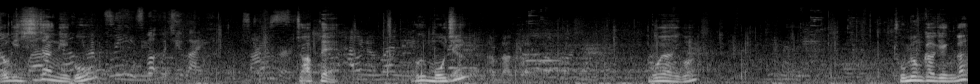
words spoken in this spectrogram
여기 시장이고 Please, what would you like? Lumber. 저 앞에 여기 뭐지? 뭐야 이건? 조명 가게인가?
